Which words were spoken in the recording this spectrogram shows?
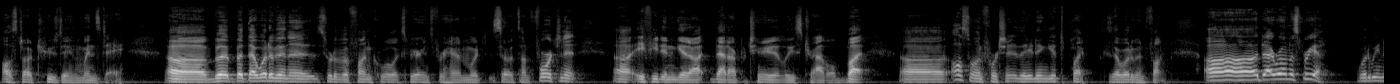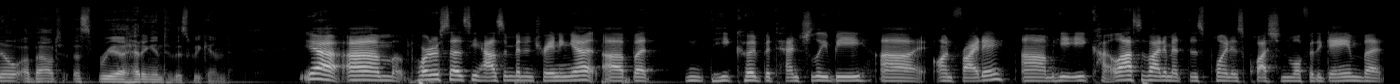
All Star Tuesday and Wednesday. Uh, but but that would have been a sort of a fun, cool experience for him. Which, so it's unfortunate uh, if he didn't get that opportunity to at least travel. But uh, also unfortunate that he didn't get to play because that would have been fun. Uh, Dairon Asprilla. What do we know about Asprilla heading into this weekend? Yeah, um, Porter says he hasn't been in training yet, uh, but he could potentially be uh, on Friday. Um, he classified him at this point as questionable for the game, but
